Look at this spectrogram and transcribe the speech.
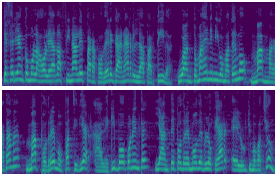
que serían como las oleadas finales para poder ganar la partida. Cuanto más enemigos matemos, más Magatama, más podremos fastidiar al equipo oponente y antes podremos desbloquear el último bastión.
